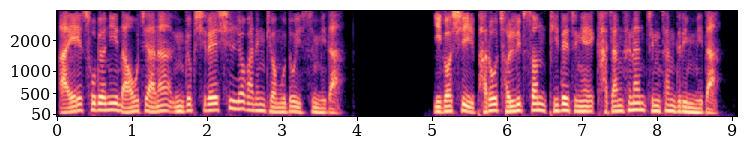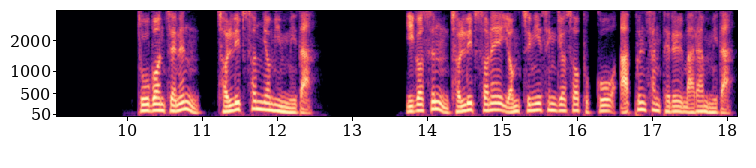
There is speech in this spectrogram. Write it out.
아예 소변이 나오지 않아 응급실에 실려가는 경우도 있습니다. 이것이 바로 전립선 비대증의 가장 흔한 증상들입니다. 두 번째는 전립선염입니다. 이것은 전립선에 염증이 생겨서 붓고 아픈 상태를 말합니다.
